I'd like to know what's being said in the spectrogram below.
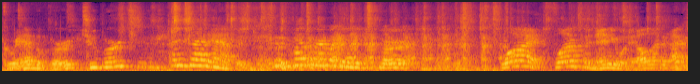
Grab a bird, two birds? How does that happen? How am I going to get a bird? Why? It's flapping anyway. I'll, I,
